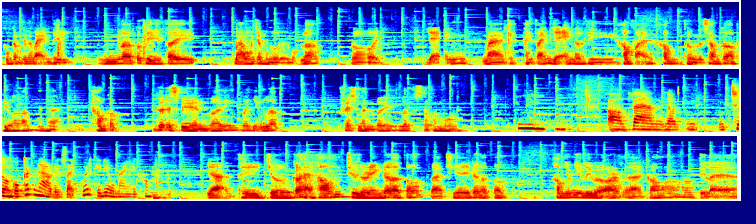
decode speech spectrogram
cung cấp cho các bạn thì lớp có khi tới ba bốn trăm người một lớp rồi giảng mà các thầy toán giảng nữa thì không phải không thường là không có appeal lắm nên là không có good experience với với những lớp freshman với lớp sophomore. Ừ. À, và uh, trường có cách nào để giải quyết cái điều này không? Dạ, yeah, thì trường có hệ thống tutoring rất là tốt và TA rất là tốt. Không giống như liberal arts là có tỷ lệ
